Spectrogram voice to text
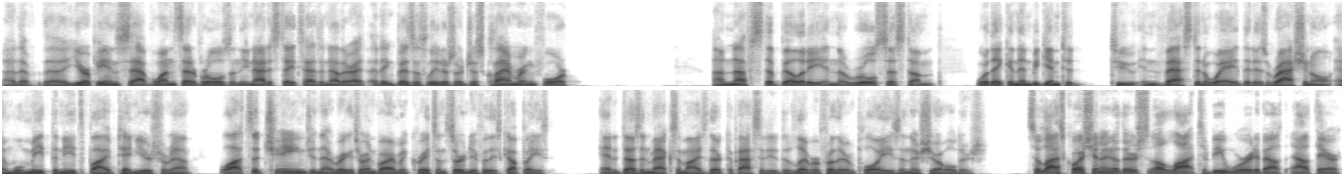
uh, the the Europeans have one set of rules and the United States has another. I, I think business leaders are just clamoring for enough stability in the rule system where they can then begin to to invest in a way that is rational and will meet the needs five, ten years from now. Lots of change in that regulatory environment creates uncertainty for these companies, and it doesn't maximize their capacity to deliver for their employees and their shareholders. So, last question. I know there's a lot to be worried about out there.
